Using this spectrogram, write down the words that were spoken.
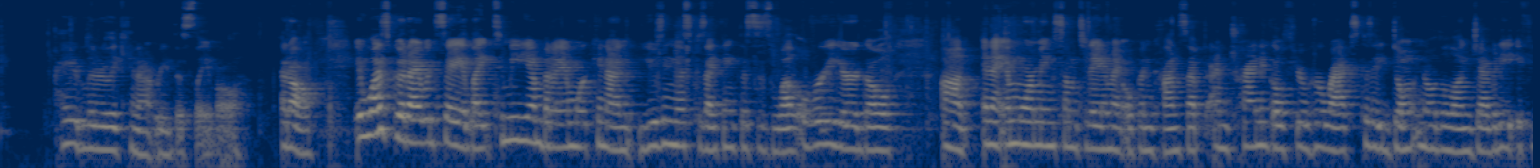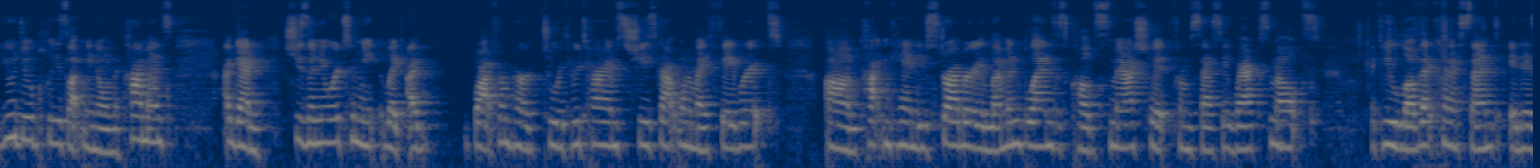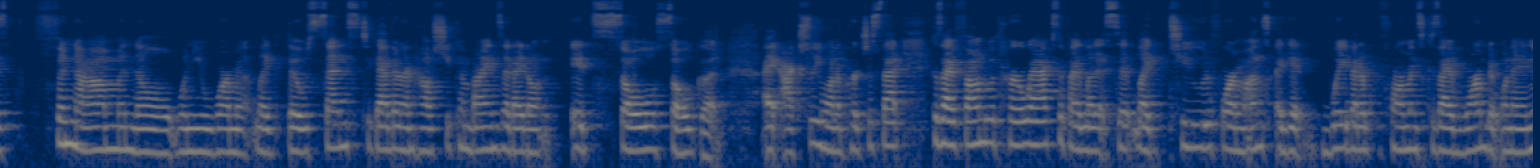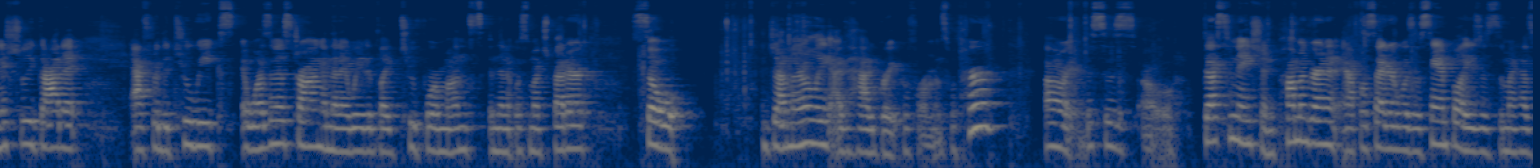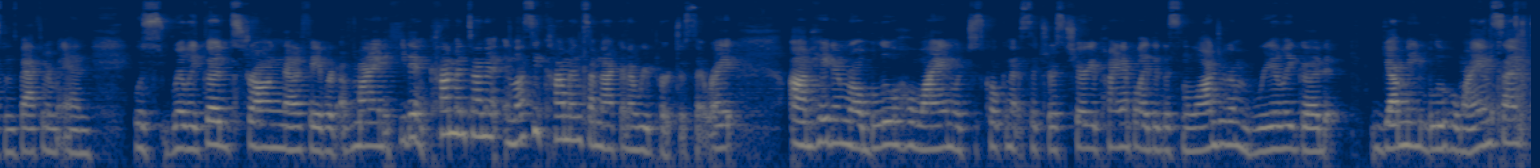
I literally cannot read this label at all. It was good, I would say light to medium, but I am working on using this because I think this is well over a year ago. Um, and I am warming some today in my open concept. I'm trying to go through her wax because I don't know the longevity. If you do, please let me know in the comments. Again, she's a newer to me. Like I bought from her two or three times. She's got one of my favorite um, cotton candy strawberry lemon blends. It's called Smash Hit from Sassy Wax Melts. If you love that kind of scent, it is phenomenal when you warm it. Like those scents together and how she combines it, I don't, it's so, so good. I actually want to purchase that because I found with her wax, if I let it sit like two to four months, I get way better performance because I warmed it when I initially got it. After the two weeks, it wasn't as strong. And then I waited like two, four months and then it was much better. So generally, I've had great performance with her. All right, this is, oh, Destination Pomegranate Apple Cider was a sample. I used this in my husband's bathroom and it was really good, strong, not a favorite of mine. He didn't comment on it. Unless he comments, I'm not going to repurchase it, right? Um, Hayden Row Blue Hawaiian, which is coconut, citrus, cherry, pineapple. I did this in the laundry room. Really good, yummy Blue Hawaiian scent.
